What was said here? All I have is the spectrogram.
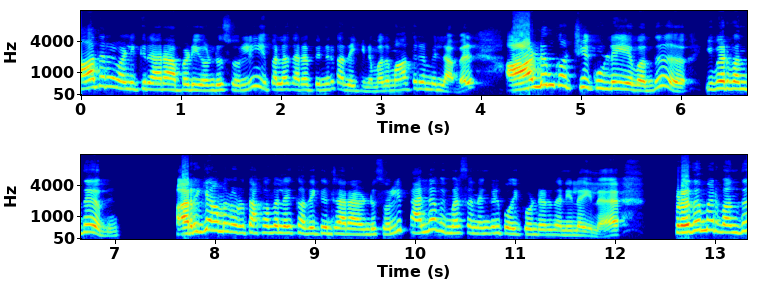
ஆதரவு அளிக்கிறாரா அப்படி என்று சொல்லி பல தரப்பினர் கதைக்கணும் அது மாத்திரம் இல்லாமல் ஆளும் கட்சிக்குள்ளேயே வந்து இவர் வந்து அறியாமல் ஒரு தகவலை கதைக்கின்றாரா என்று சொல்லி பல விமர்சனங்கள் போய்கொண்டிருந்த நிலையில பிரதமர் வந்து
